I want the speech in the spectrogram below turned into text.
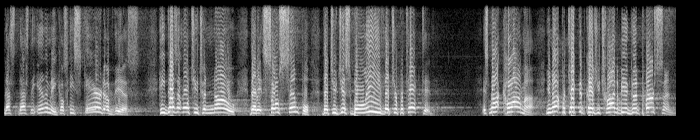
that's, that's the enemy because he's scared of this. He doesn't want you to know that it's so simple that you just believe that you're protected. It's not karma. You're not protected because you're trying to be a good person.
